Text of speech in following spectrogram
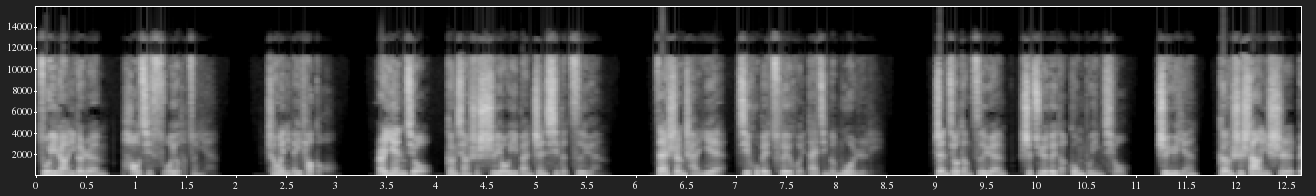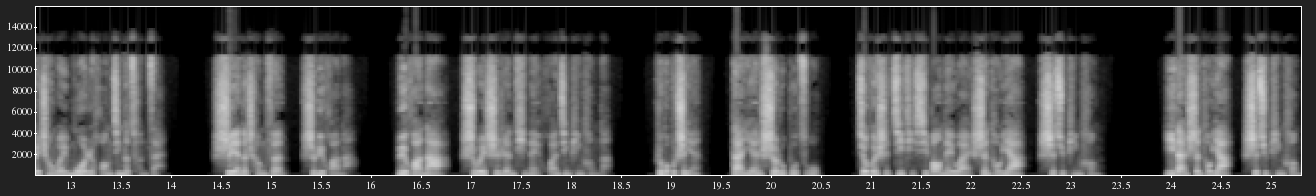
足以让一个人抛弃所有的尊严，成为你的一条狗。而烟酒更像是石油一般珍惜的资源，在生产业几乎被摧毁殆尽的末日里。针灸等资源是绝对的供不应求。至于盐，更是上一世被称为末日黄金的存在。食盐的成分是氯化钠，氯化钠是维持人体内环境平衡的。如果不吃盐，但盐摄入不足，就会使机体细胞内外渗透压失去平衡。一旦渗透压失去平衡，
